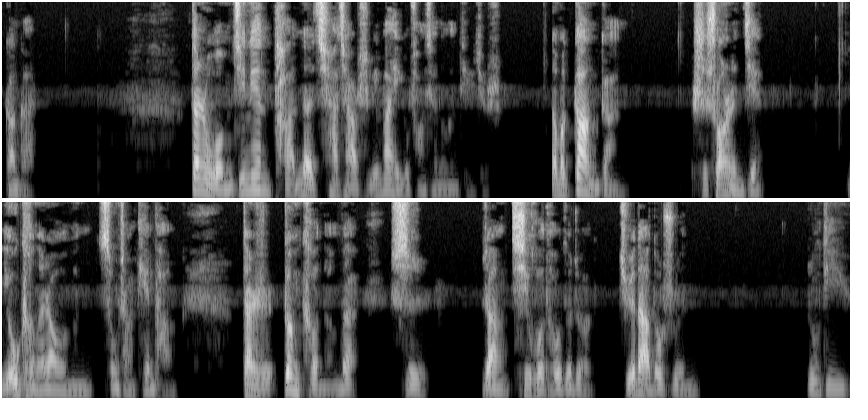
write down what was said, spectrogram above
杠杆。但是我们今天谈的恰恰是另外一个方向的问题，就是，那么杠杆是双刃剑，有可能让我们送上天堂，但是更可能的是让期货投资者绝大多数人入地狱。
